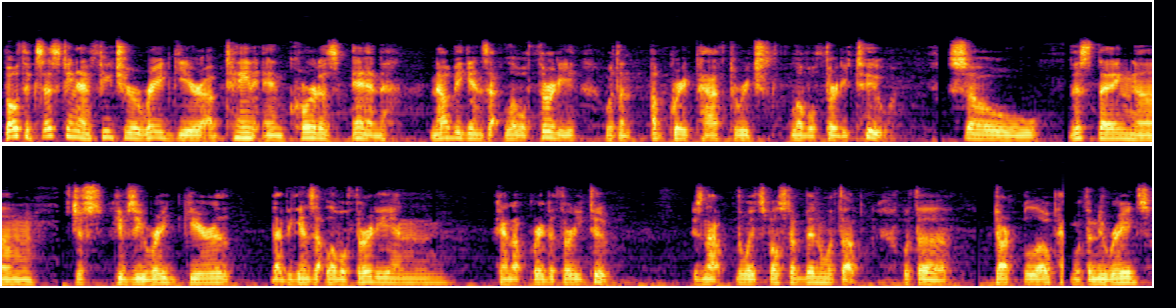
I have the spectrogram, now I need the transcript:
Both existing and future raid gear obtained in Crota's End now begins at level 30 with an upgrade path to reach level 32. So this thing um, just gives you raid gear that begins at level 30 and can upgrade to 32. Isn't that the way it's supposed to have been with the with the Dark Below with the new raids?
